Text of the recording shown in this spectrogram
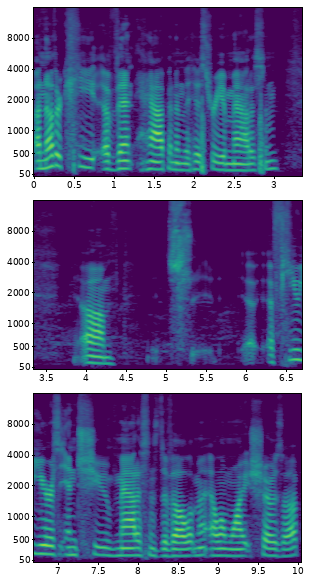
another key event happened in the history of Madison um, a few years into Madison's development, Ellen White shows up.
